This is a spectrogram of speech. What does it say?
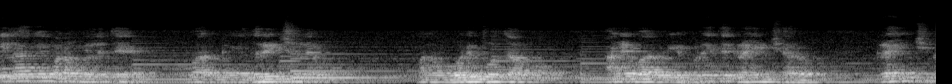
ఇలాగే మనం వెళితే వారిని ఎదిరించలేము మనం ఓడిపోతాము అని వారు ఎప్పుడైతే గ్రహించారో గ్రహించిన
